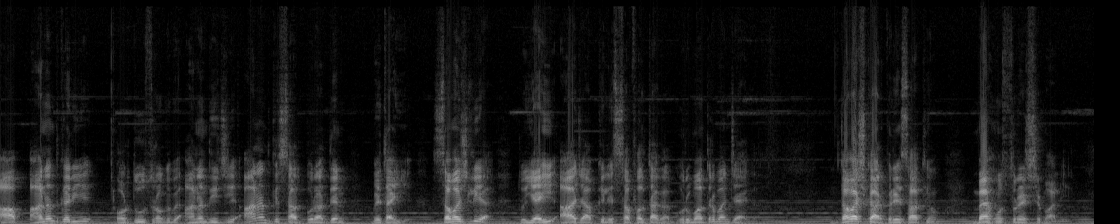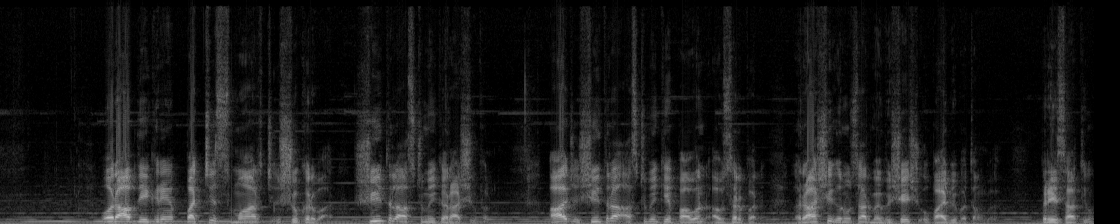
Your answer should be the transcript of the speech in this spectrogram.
आप आनंद करिए और दूसरों को भी आनंद दीजिए। आनंद के साथ पूरा दिन बिताइए। समझ लिया? तो यही आज आपके लिए सफलता का गुरु मंत्र बन जाएगा। नमस्कार प्रिय साथियों, मैं हूँ सुरेश श्रिवाली और आप देख रहे हैं 25 मार्च शुक्रवार, शीतलाष्टमी का राशिफल। आज शीतला अष्टमी के पावन अवसर पर राशि के अनुसार मैं विशेष उपाय भी बताऊँगा। प्रिय साथियों,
